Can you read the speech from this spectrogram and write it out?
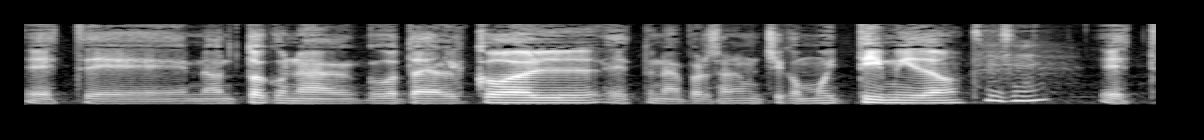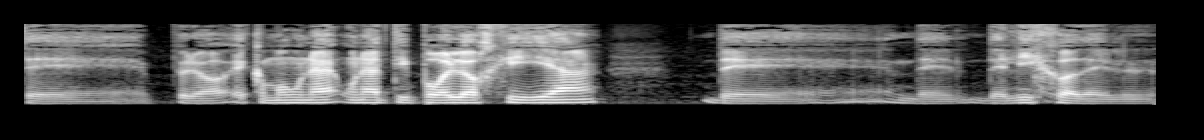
este, no toca una gota de alcohol, es una persona, un chico muy tímido. Este, pero es como una, una tipología de, del hijo del,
